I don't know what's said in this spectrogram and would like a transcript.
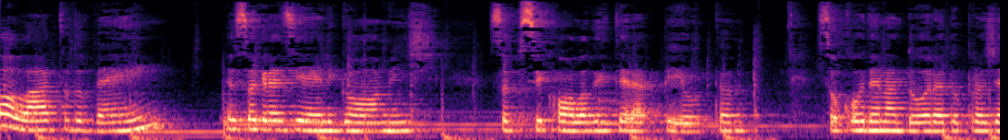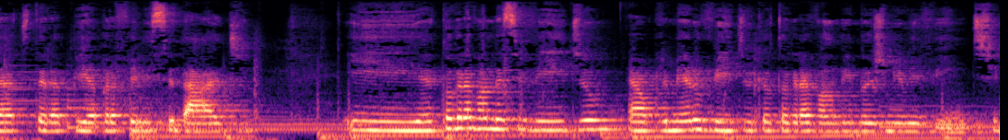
Olá, tudo bem? Eu sou Graziele Gomes, sou psicóloga e terapeuta, sou coordenadora do projeto Terapia para Felicidade e tô gravando esse vídeo, é o primeiro vídeo que eu tô gravando em 2020,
